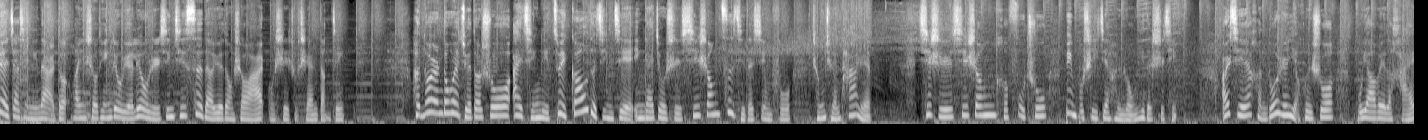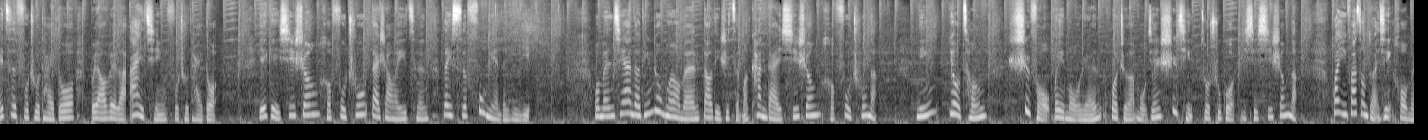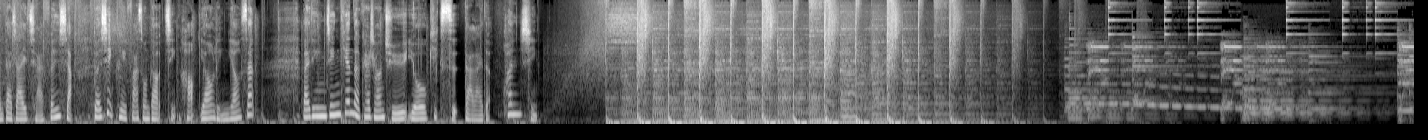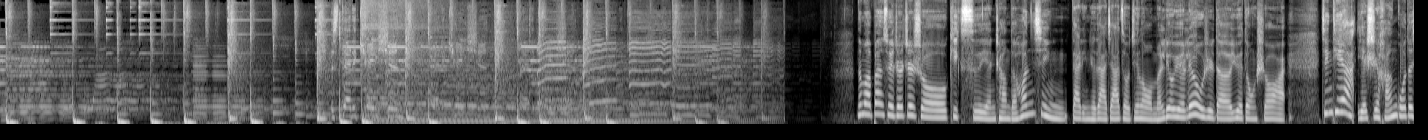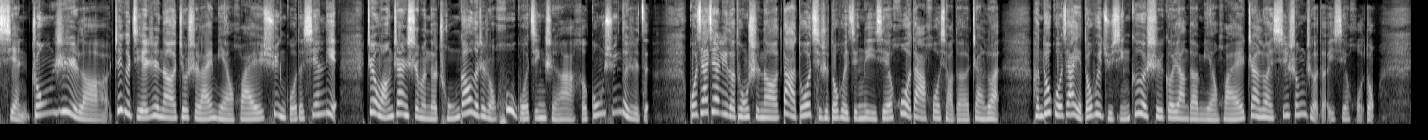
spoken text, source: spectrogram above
乐叫醒您的耳朵，欢迎收听六月六日星期四的《悦动首尔》，我是主持人等金。很多人都会觉得说，爱情里最高的境界应该就是牺牲自己的幸福，成全他人。其实，牺牲和付出并不是一件很容易的事情，而且很多人也会说，不要为了孩子付出太多，不要为了爱情付出太多，也给牺牲和付出带上了一层类似负面的意义。我们亲爱的听众朋友们，到底是怎么看待牺牲和付出呢？您又曾是否为某人或者某件事情做出过一些牺牲呢？欢迎发送短信和我们大家一起来分享，短信可以发送到井号幺零幺三。来听今天的开场曲，由 Kicks 带来的《欢醒》。那么，伴随着这首 Kicks 演唱的《欢庆》，带领着大家走进了我们六月六日的悦动首尔。今天啊，也是韩国的显忠日了。这个节日呢，就是来缅怀殉国的先烈、阵亡战士们的崇高的这种护国精神啊和功勋的日子。国家建立的同时呢，大多其实都会经历一些或大或小的战乱，很多国家也都会举行各式各样的缅怀战乱牺牲者的一些活动。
